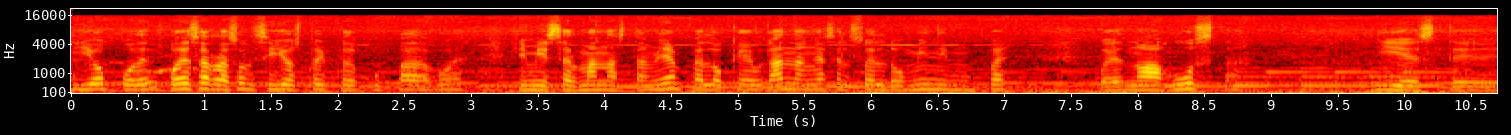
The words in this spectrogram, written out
y, yo por, por, esa razón sí yo estoy preocupada, pues. Y mis hermanas también, pues lo que ganan es el sueldo mínimo, pues pues no ajusta. Y este,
